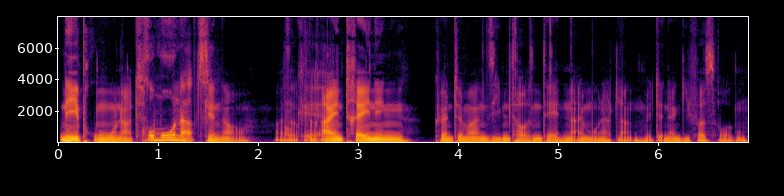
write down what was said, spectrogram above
Nee, pro Monat. pro Monat. Genau. Also Okay. für ein Training könnte man 7000 Dänen einen Monat lang mit Energie versorgen.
